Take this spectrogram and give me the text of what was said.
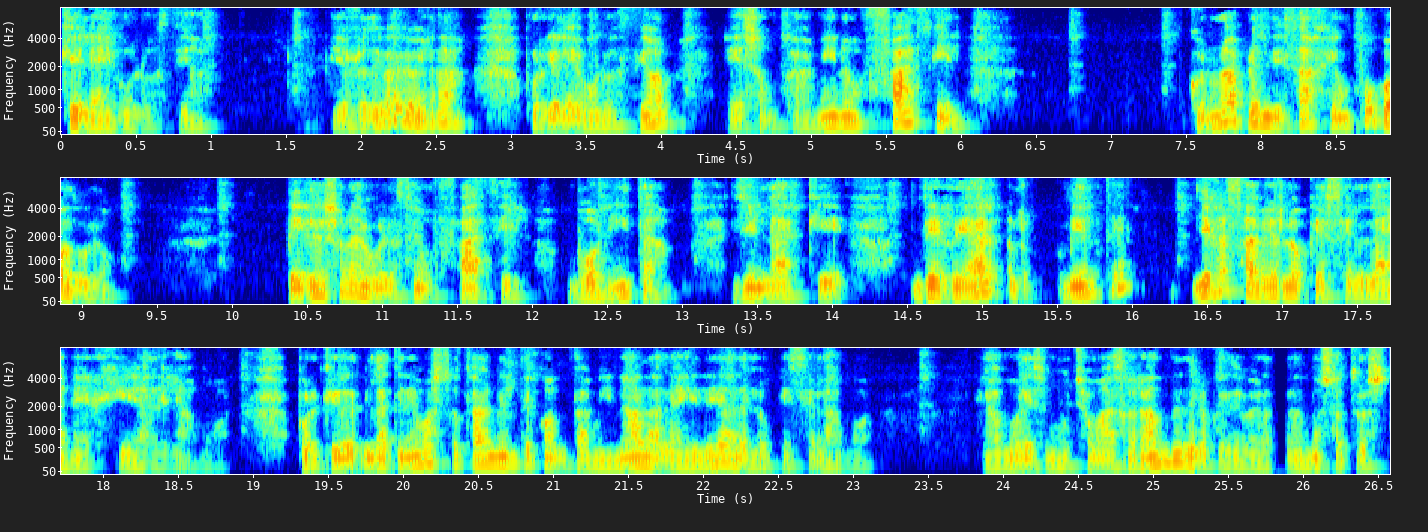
que la evolución. Y os lo digo de verdad, porque la evolución es un camino fácil, con un aprendizaje un poco duro, pero es una evolución fácil, bonita y en la que de realmente llegas a ver lo que es la energía del amor, porque la tenemos totalmente contaminada la idea de lo que es el amor. El amor es mucho más grande de lo que de verdad nosotros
